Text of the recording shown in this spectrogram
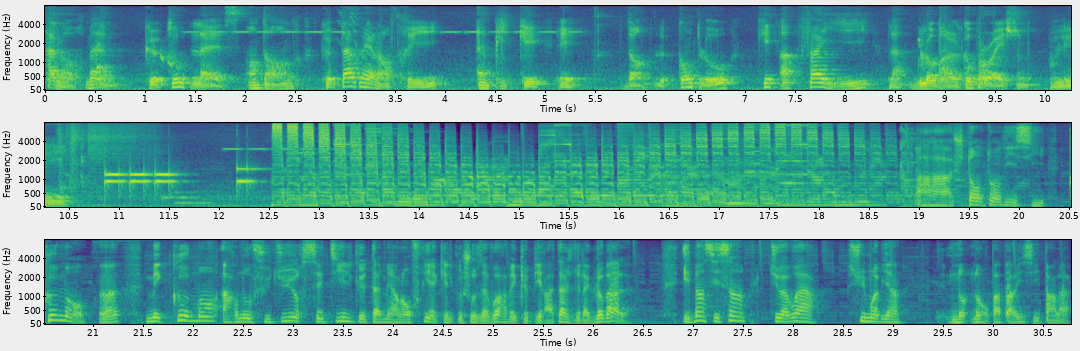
Alors même que tout laisse entendre que Tamer Lantry, impliqué est dans le complot qui a failli la Global Corporation couler. Ah, je t'entends d'ici. Comment, hein? Mais comment Arnaud Futur sait-il que ta mère Lanfry a quelque chose à voir avec le piratage de la globale? Eh ben, c'est simple, tu vas voir. Suis-moi bien. Non, non, pas par ici, par là.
